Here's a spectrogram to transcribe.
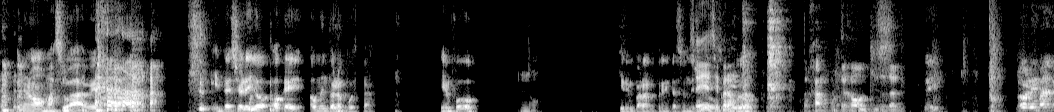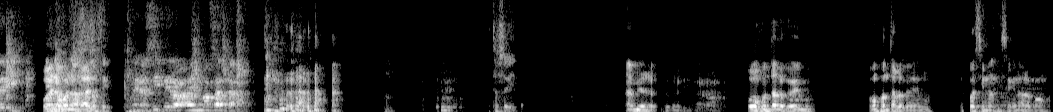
¿por qué no vamos más suave? Entonces yo le digo, ok, aumento la apuesta. ¿Tienen fuego? No. ¿Quieren parar 30 segundos? Sí, sí, fuego. Dejamos. Dejamos, sí, total. Sí. Doble batería. Bueno, bueno, hacerlo así. Bueno, sí, pero en voz alta. Esto se edita. Ah, mira la foto con el Podemos contar lo que vemos. Vamos a contar lo que vemos. Después, si nos dice que no, lo podemos.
